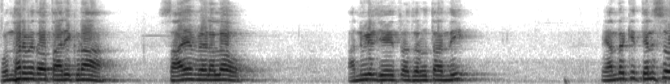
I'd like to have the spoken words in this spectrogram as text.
పంతొమ్మిదవ తారీఖున సాయం వేళలో అన్వీల్ చేయడం జరుగుతుంది. మీ అందరికీ తెలుసు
